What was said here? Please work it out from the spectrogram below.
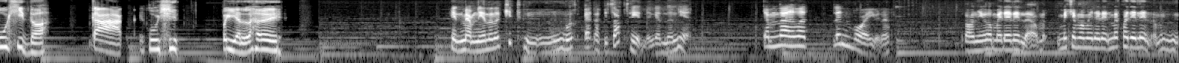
ครูขิดเหรอ กากไอ้ครูขิด เปลี่ยนเลย เห็นแบบนี้แล้วคิดถึง Work at a Pizza p l a c e เหมือนกันนะเนี่ยจำได้ว่าเล่นบ่อยอยู่นะ ตอนนี้ก็ไม่ได้เล่นแล้ว ไม่ใช่ว่าไม่ได้เล่น ไม่ค่อยได้เล่นอะไม่มี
